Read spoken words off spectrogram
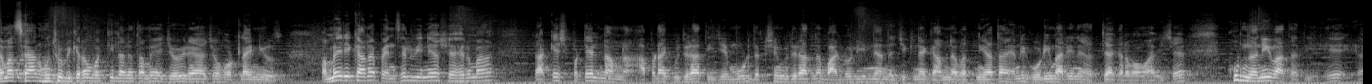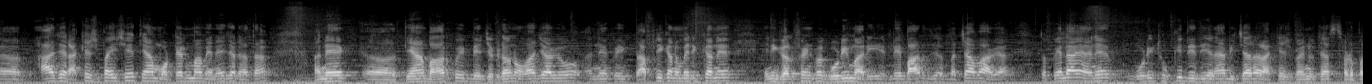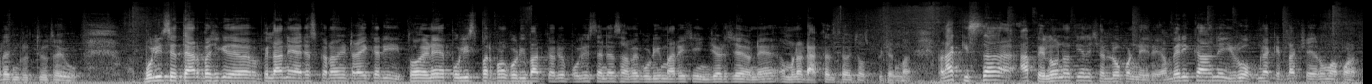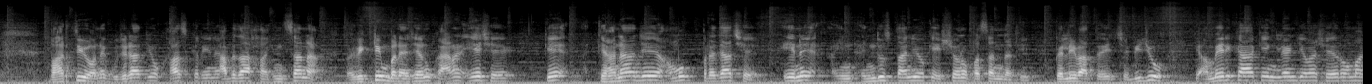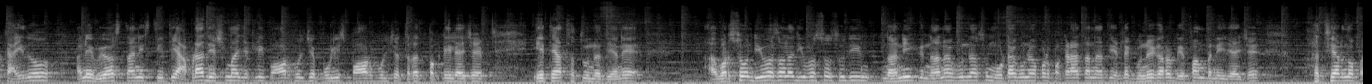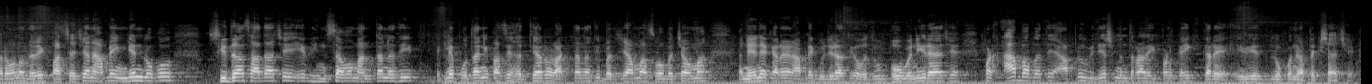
નમસ્કાર, હું છું વિક્રમ વકીલ અને તમે જોઈ રહ્યા છો હોટલાઇન ન્યૂઝ અમેરિકાના પેન્સિલ્વેનિયા શહેરમાં રાકેશ પટેલ નામના આપણા ગુજરાતી જે મૂળ દક્ષિણ ગુજરાતના બારડોલીના નજીકના ગામના વતની હતા, એમની ગોળી મારીને હત્યા કરવામાં આવી છે. ખૂબ નાની વાત હતી. એ આ જે રાકેશભાઈ છે, ત્યાં મોટેલમાં મેનેજર હતા અને ત્યાં બહાર કોઈ બે ઝઘડાનો અવાજ આવ્યો અને કોઈ આફ્રિકન અમેરિકને એની ગર્લફ્રેન્ડ પર ગોળી મારી એટલે બહાર બચાવવા આવ્યા. તો પહેલાં એને ગોળી ઠૂકી દીધી અને આ બિચારા રાકેશભાઈનું ત્યાં સ્થળ પર જ મૃત્યુ થયું. પોલીસે ત્યાર પછી પેલાને એરેસ્ટ કરવાની ટ્રાય કરી. તો એણે પોલીસ પર પણ ગોળીબાર કર્યો. પોલીસ એને સામે ગોળી મારી છે ઇન્જર્ડ છે અને હમણાં દાખલ થયો છે હોસ્પિટલમાં. પણ આ કિસ્સા આ પહેલો નથી અને છેલ્લો પણ નહીં રહે. અમેરિકા અને યુરોપના કેટલાક શહેરોમાં પણ ભારતીયો અને ગુજરાતીઓ ખાસ કરીને આ બધા હિંસાના વિક્ટીમ બને છે. એનું કારણ એ છે કે ત્યાંના જે અમુક પ્રજા છે, એને હિન્દુસ્તાનીઓ કે એશિયનો પસંદ નથી. પહેલી વાત તો એ જ છે. બીજું કે અમેરિકા કે ઇંગ્લેન્ડ જેવા શહેરોમાં કાયદો અને વ્યવસ્થાની સ્થિતિ આપણા દેશમાં જેટલી પાવરફુલ છે. પોલીસ પાવરફુલ છે, તરત પકડી લે છે. એ ત્યાં થતું નથી. અને આ વર્ષો દિવસોના દિવસો સુધી નાની નાના ગુના શું મોટા ગુના પણ પકડાતા નથી, એટલે ગુનેગારો બેફામ બની જાય છે, હથિયારનો પરવાનો દરેક પાસે છે. અને આપણે ઇન્ડિયન લોકો સીધા સાદા છે એ હિંસામાં માનતા નથી, એટલે પોતાની પાસે હથિયારો રાખતા નથી, બચાવમાં સ્વ બચાવમાં અને એને કારણે આપણે ગુજરાતીઓ વધુ ભોગ બની રહ્યા છે. પણ આ બાબતે આપણું વિદેશ મંત્રાલય પણ કંઈક કરે એવી લોકોને અપેક્ષા છે.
